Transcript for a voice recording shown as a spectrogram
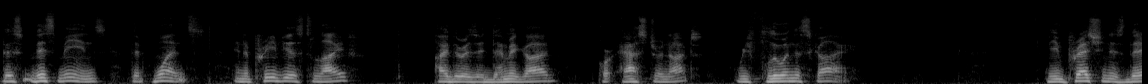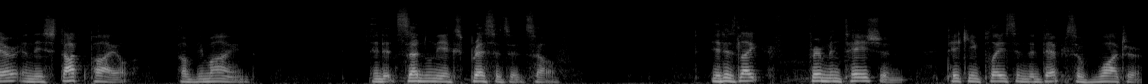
This, this means that once in a previous life, either as a demigod or astronaut, we flew in the sky. The impression is there in the stockpile of the mind, and it suddenly expresses itself. It is like fermentation taking place in the depths of water,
